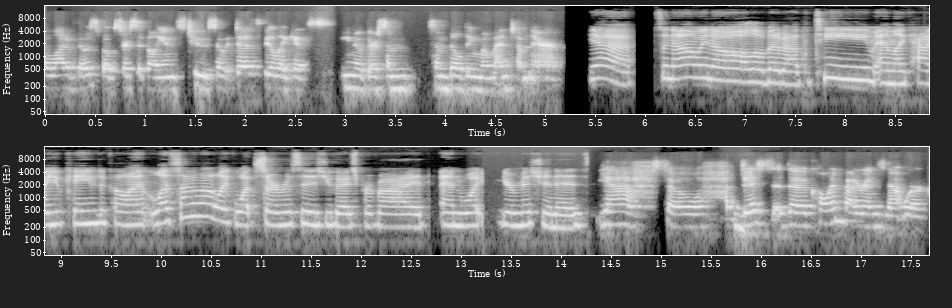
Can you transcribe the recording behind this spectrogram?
a lot of those folks are civilians too. So it does feel like it's, you know, there's some some building building momentum there. Yeah. So now we know a little bit about the team and like how you came to Cohen. Let's talk about like what services you guys provide and what your mission is. Yeah. So this the Cohen Veterans Network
